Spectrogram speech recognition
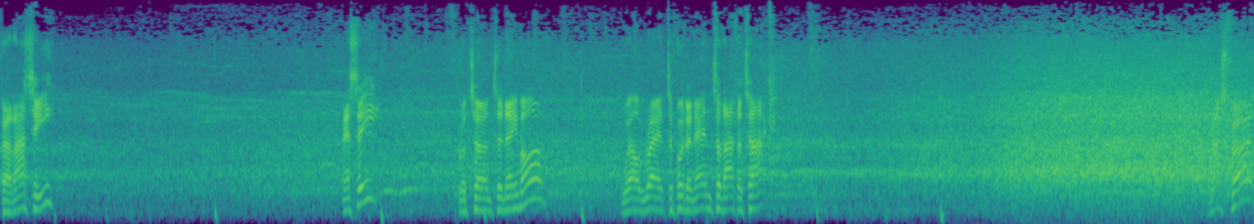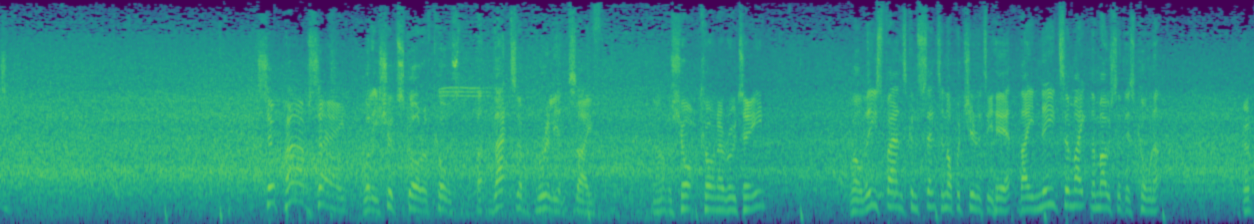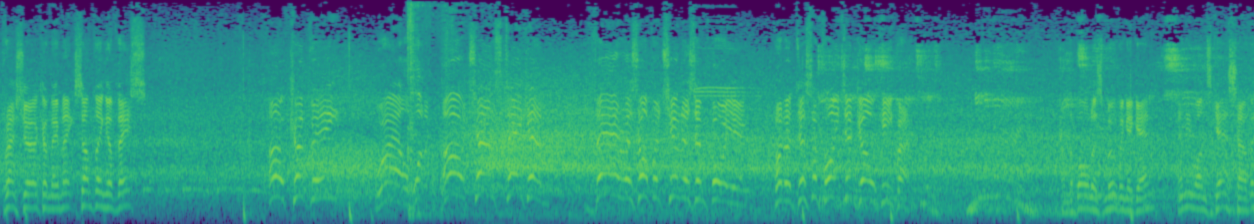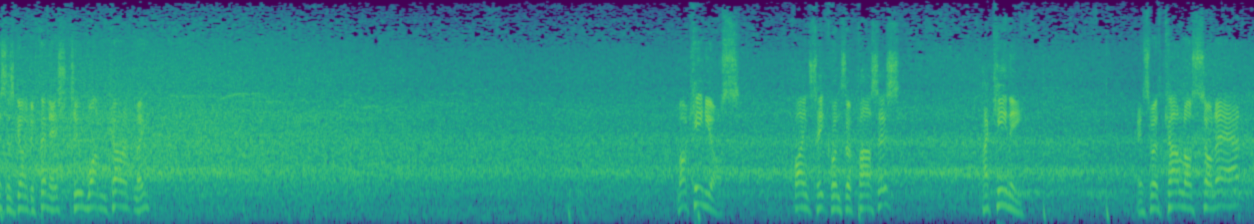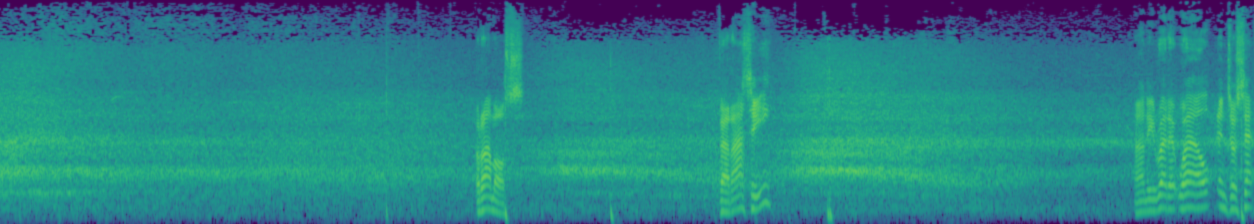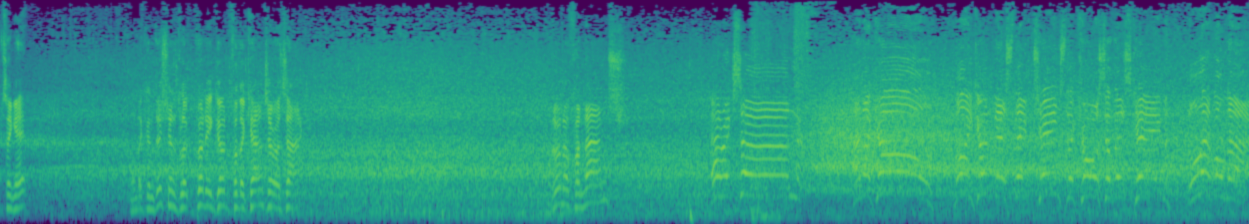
Verratti. Messi. Return to Neymar. Well read to put an end to that attack. Rashford. superb save. Well, he should score, of course, but that's a brilliant save. Now the short corner routine. Well, these fans can sense an opportunity here. They need to make the most of this corner. Good pressure. Can they make something of this? Oh, could be. Well, what... Oh, chance taken. There is opportunism for you. But a disappointed goalkeeper. The ball is moving again. Anyone's guess how this is going to finish. 2-1 currently. Marquinhos. Fine sequence of passes. Hakimi. It's with Carlos Soler. Ramos. Verratti. And he read it well, intercepting it. And the conditions look pretty good for the counter-attack. Bruno Fernandes. Eriksen! And a goal! My goodness, they've changed the course of this game. Level now.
